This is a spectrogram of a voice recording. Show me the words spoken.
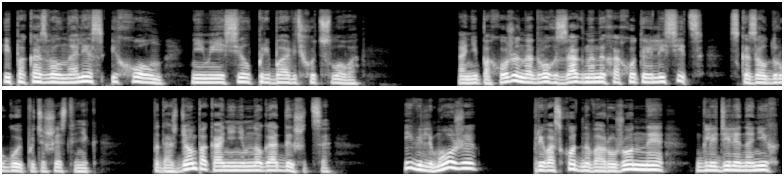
и показывал на лес и холм, не имея сил прибавить хоть слово. «Они похожи на двух загнанных охотой лисиц», — сказал другой путешественник. «Подождем, пока они немного отдышатся». И вельможи, превосходно вооруженные, глядели на них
